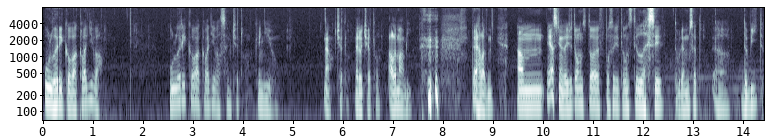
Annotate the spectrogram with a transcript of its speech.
Ulrikova kladiva. Ulrikova kladiva jsem četl knihu. No, četl, nedočetl, ale mám jí. to je hlavní. Um, jasně, takže tohle to je v podstatě tyhle ty lesy, to bude muset uh, dobít.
